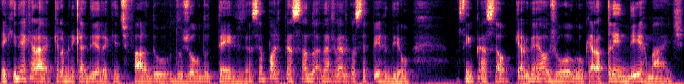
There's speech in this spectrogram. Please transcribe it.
É que nem aquela, aquela brincadeira que a gente fala do, do jogo do tênis. Né? Você não pode pensar na jogada que você perdeu. Você tem que pensar, eu quero ganhar o jogo, eu quero aprender mais.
